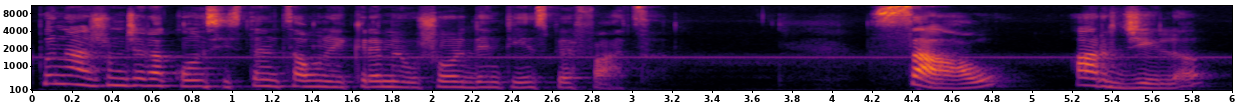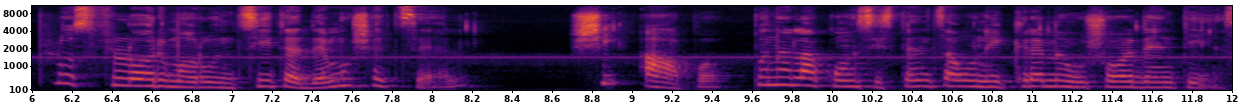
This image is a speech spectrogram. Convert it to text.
până ajunge la consistența unei creme ușor de întins pe față. Sau argilă plus flori mărunțite de mușețel și apă până la consistența unei creme ușor de întins.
